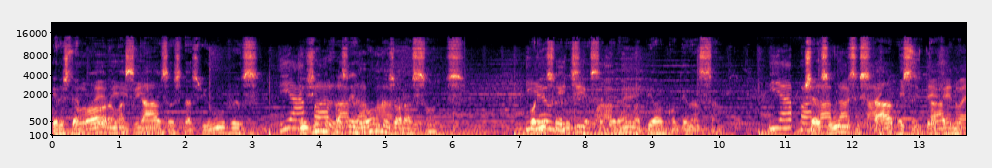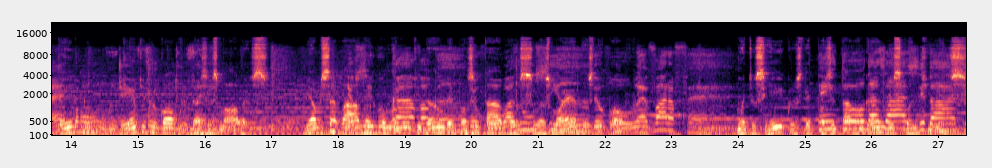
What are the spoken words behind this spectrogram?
Eles devoram as casas das viúvas, fingindo fazer longas orações. Por isso eles receberão a pior condenação. Jesus estava sentado no é templo diante do cofre das esmolas e observava como a multidão depositava suas moedas no cofre. Muitos ricos depositavam grandes quantias.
